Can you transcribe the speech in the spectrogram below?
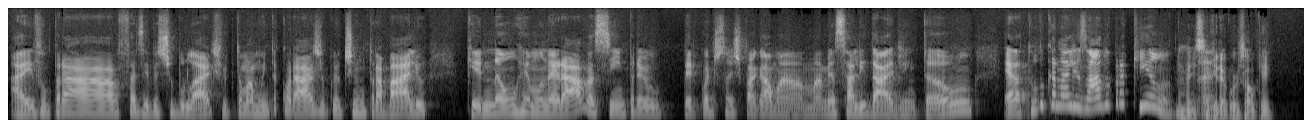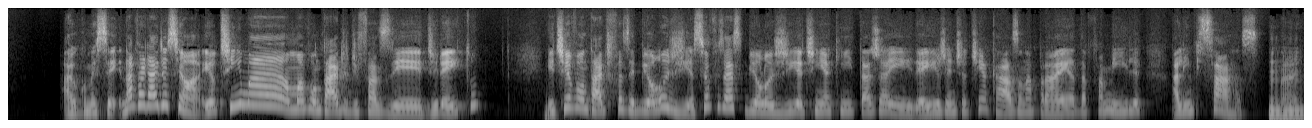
aí fui para fazer vestibular, tive que tomar muita coragem, porque eu tinha um trabalho que não remunerava, assim, para eu ter condições de pagar uma, uma mensalidade. Então, era tudo canalizado para aquilo. Aí você né? queria cursar o quê? Aí eu comecei. Na verdade, assim, ó, eu tinha uma, uma vontade de fazer direito e tinha vontade de fazer biologia. Se eu fizesse biologia, tinha aqui em Itajaí. Daí a gente já tinha casa na praia da família, ali em Pissarras, Uhum. né?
